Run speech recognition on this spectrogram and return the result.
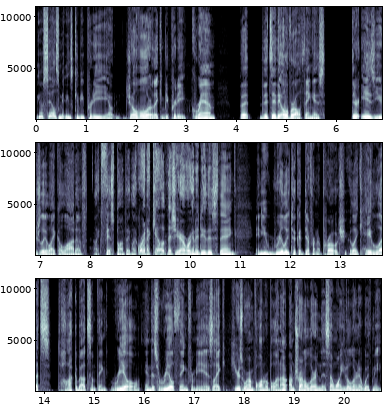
you know, sales meetings can be pretty, you know, jovial or they can be pretty grim. But they'd say the overall thing is there is usually like a lot of like fist pumping, like, we're going to kill it this year. We're going to do this thing. And you really took a different approach. You're like, hey, let's talk about something real. And this real thing for me is like, here's where I'm vulnerable and I'm, I'm trying to learn this. I want you to learn it with me.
